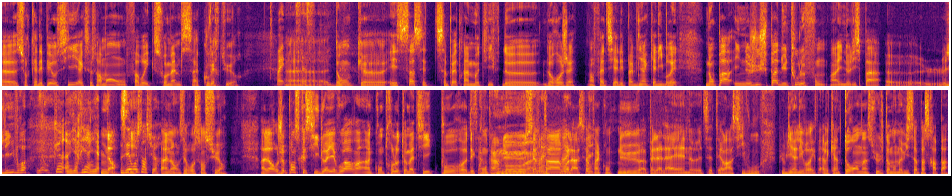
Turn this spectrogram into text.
Euh, sur KDP aussi, accessoirement, on fabrique soi-même sa couverture. Oui, Euh, donc, euh, et ça, c'est, ça peut être un motif de, de rejet. En fait, si elle n'est pas bien calibrée, non pas, ils ne jugent pas du tout le fond. Hein, ils ne lisent pas euh, le livre. il y a aucun, il y a rien, il y a Non. zéro Il- censure. Ah non, zéro censure. Alors, je pense que s'il doit y avoir un contrôle automatique pour des Certains contenus, mots, certains, Ouais, voilà, ouais, certains contenus, appel à la haine, etc. Si vous publiez un livre avec, avec un torrent d'insultes, à mon avis, ça passera pas.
